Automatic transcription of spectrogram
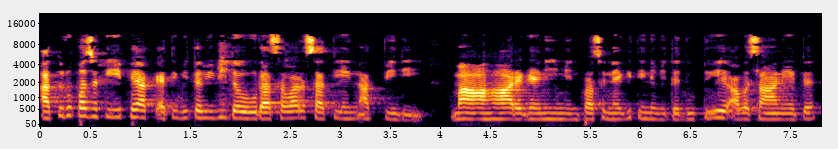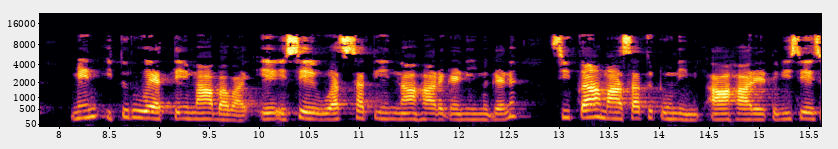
අතුරුපස කීපයක් ඇති විට විවිධ වූ රසවල් සතියෙන් අත්විඳී. මා ආහාර ගැනීමෙන් පසු නැගිටින විට දුටුවේ අවසානයේට මෙන් ඉතුරු ඇත්තේ මා බවයි. ඒ එසේ වුවත් සතියින් ආහාර ගැනීම ගැන සිතා මා සතුටුනිමි. ආහාරයට විශේෂ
